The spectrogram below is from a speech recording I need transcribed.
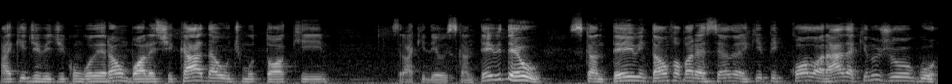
aqui dividir com o goleirão, bola esticada, último toque. Será que deu escanteio? E deu. Escanteio então favorecendo a equipe colorada aqui no jogo.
